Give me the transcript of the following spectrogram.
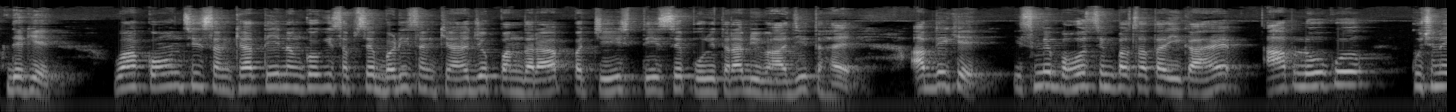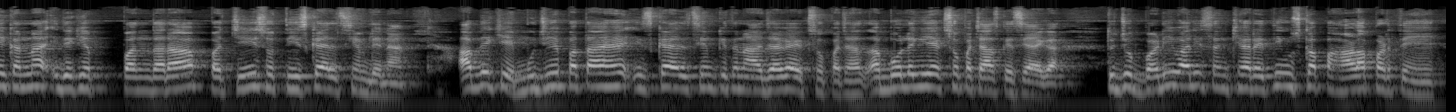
देखिए, वह कौन सी संख्या, तीन अंकों की सबसे बड़ी संख्या है जो पंद्रह, पच्चीस, तीस से पूरी तरह विभाजित है? अब देखिए, इसमें बहुत सिंपल सा तरीका है। आप लोगों को कुछ नहीं करना, देखिए, पंद्रह, पच्चीस और तीस का एलसीएम लेना है। अब देखिए, मुझे पता है इसका एलसीएम कितना आ जाएगा? 150 अब बोलेंगे 150 कैसे आएगा? तो जो बड़ी वाली संख्या रहती है, उसका पहाड़ा पढ़ते हैं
